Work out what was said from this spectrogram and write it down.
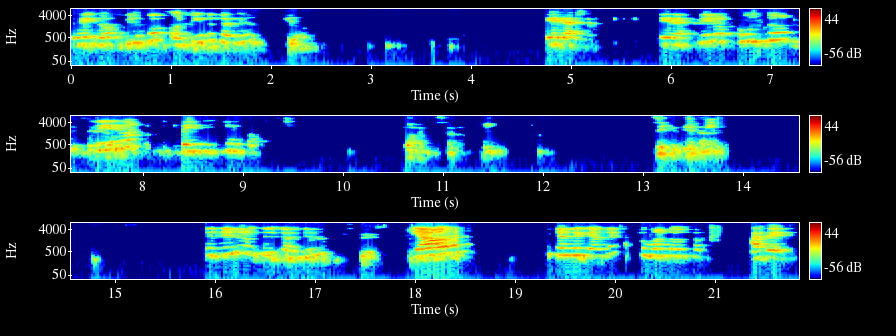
Tres, dos, cinco, cinco termina. Era, era 0.025. Dos veinticinco. Sí. Y ahora, ¿qué tendré que hacer? Suma todo esto. Hace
